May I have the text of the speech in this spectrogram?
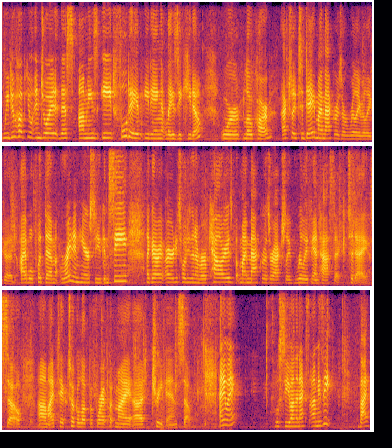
we do hope you enjoyed this Omnis Eat full day of eating lazy keto or low carb. Actually today my macros are really, really good. I will put them right in here so you can see, like I already told you the number of calories, but my macros are actually really fantastic today. So um, I took a look before I put my uh, treat in. So anyway, we'll see you on the next Omnis Eat. Bye.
